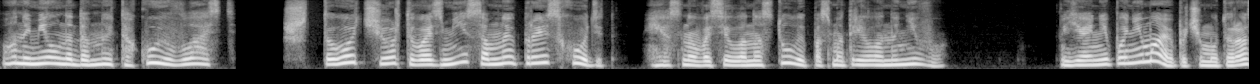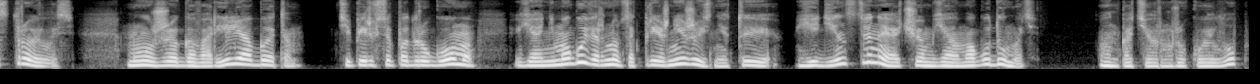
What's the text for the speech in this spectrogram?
Он имел надо мной такую власть. Что, черт возьми, со мной происходит? Я снова села на стул и посмотрела на него. Я не понимаю, почему ты расстроилась. Мы уже говорили об этом. Теперь все по-другому. Я не могу вернуться к прежней жизни. Ты единственное, о чем я могу думать. Он потер рукой лоб.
